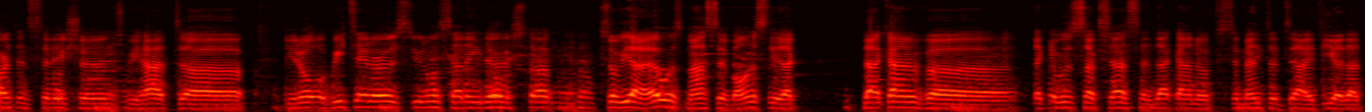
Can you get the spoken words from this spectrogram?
art installations. We had uh, you know retailers, you know, selling their stuff. So yeah, it was massive. Honestly, like that kind of uh, like it was a success, and that kind of cemented the idea that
